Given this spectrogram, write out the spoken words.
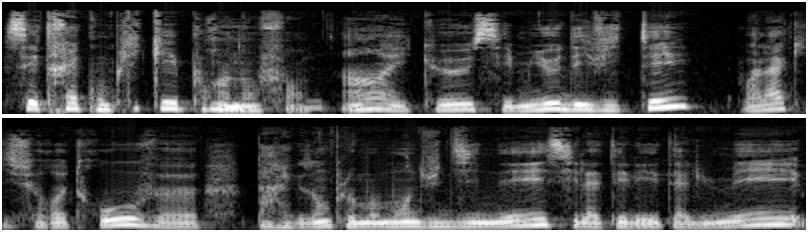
c'est très compliqué pour un enfant, hein, et que c'est mieux d'éviter voilà, qui se retrouvent, euh, par exemple, au moment du dîner, si la télé est allumée,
